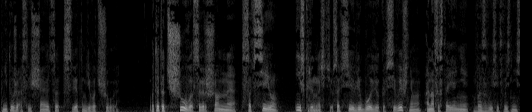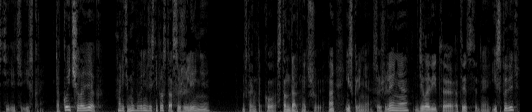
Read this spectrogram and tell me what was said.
они тоже освещаются светом его чувы. Вот эта чува, совершенная со всею искренностью, со всей любовью ко Всевышнему, она в состоянии возвысить, вознести эти искры. Такой человек, смотрите, мы говорим здесь не просто о сожалении, ну, скажем так, о стандартной чуве. Да? Искреннее сожаление, деловитая, ответственная исповедь,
